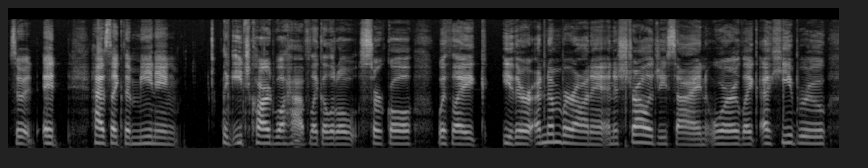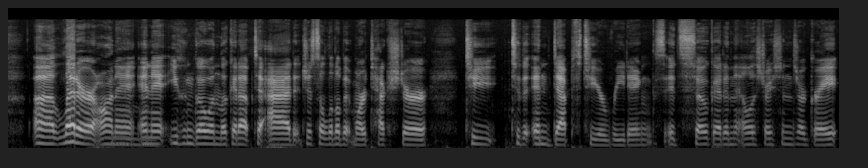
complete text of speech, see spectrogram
So it, it has like the meaning, like each card will have like a little circle with like either a number on it, an astrology sign, or like a Hebrew uh, letter on it. And it you can go and look it up to add just a little bit more texture to to the in depth to your readings. It's so good and the illustrations are great.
